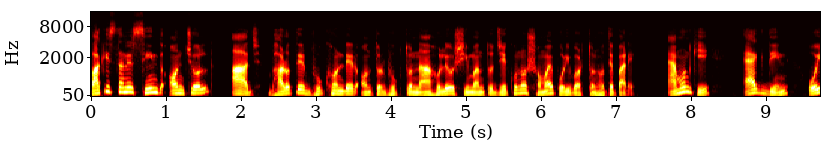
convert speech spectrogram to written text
পাকিস্তানের সিন্ধ অঞ্চল আজ ভারতের ভূখণ্ডের অন্তর্ভুক্ত না হলেও সীমান্ত যে কোনো সময় পরিবর্তন হতে পারে। এমনকি একদিন ওই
